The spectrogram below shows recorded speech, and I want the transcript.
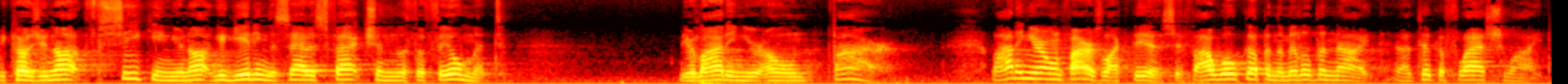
because you're not seeking, you're not getting the satisfaction, the fulfillment. You're lighting your own fire. Lighting your own fire is like this. If I woke up in the middle of the night and I took a flashlight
